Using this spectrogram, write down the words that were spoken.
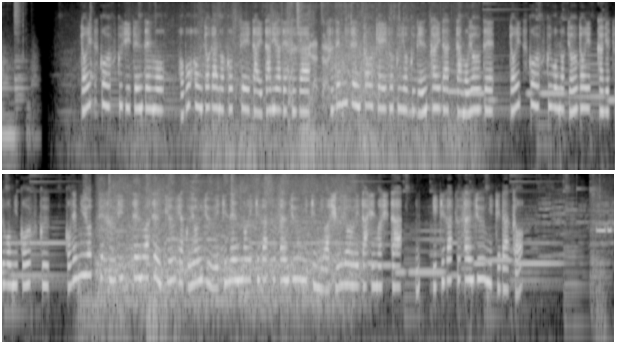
ドイツ降伏時点でも、ほぼ本土が残っていたイタリアですが、すでに戦闘継続力限界だった模様で、ドイツ降伏後のちょうど1ヶ月後に降伏。これによって数日戦は1941年の1月30日には終了いたしました。ん ?1 月30日だと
